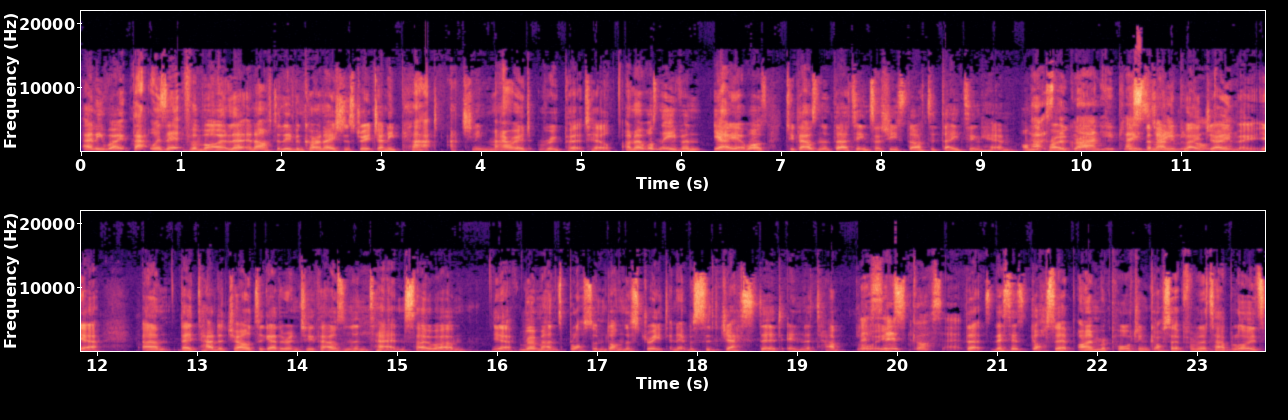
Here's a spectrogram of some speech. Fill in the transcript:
Anyway, that was it for Violet. And after leaving Coronation Street, Jenny Platt actually married Rupert Hill. Oh no, it wasn't even. Yeah, yeah, it was 2013. So she started dating him on That's the the program. man who This is the man who played Baldwin. Jamie. Yeah, um, they'd had a child together in 2010. So um, yeah, romance blossomed on the street, and it was suggested in the tabloids This is gossip. that this is gossip. I'm reporting gossip from the tabloids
